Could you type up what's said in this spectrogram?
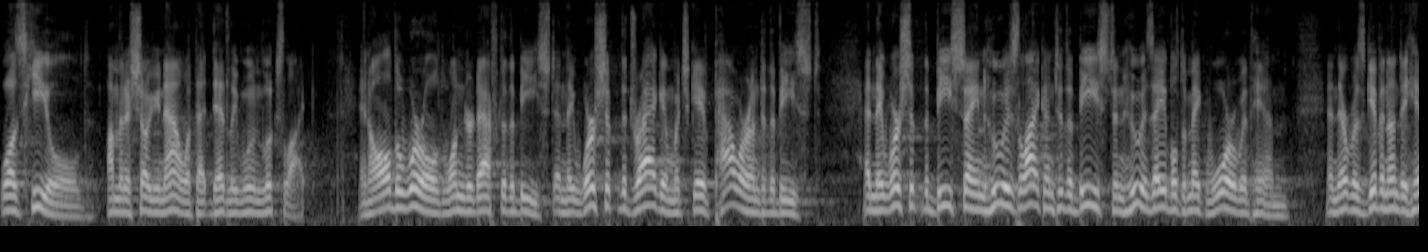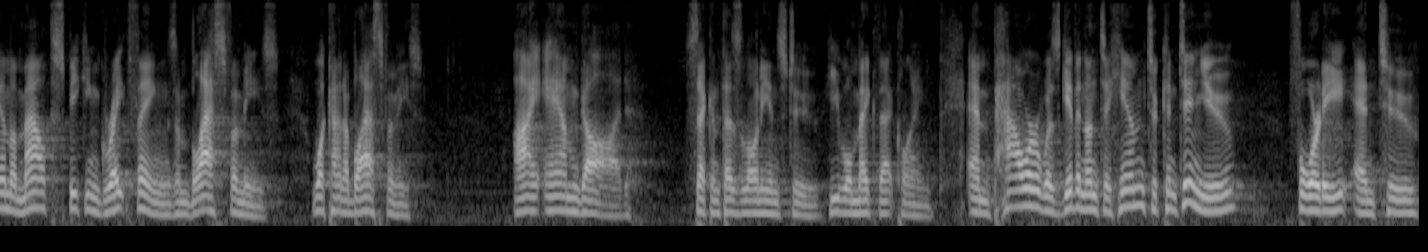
was healed. I'm going to show you now what that deadly wound looks like. And all the world wondered after the beast, and they worshiped the dragon, which gave power unto the beast. And they worshiped the beast, saying, Who is like unto the beast, and who is able to make war with him? And there was given unto him a mouth speaking great things and blasphemies. What kind of blasphemies? I am God. 2 Thessalonians 2. He will make that claim. And power was given unto him to continue 40 and 2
